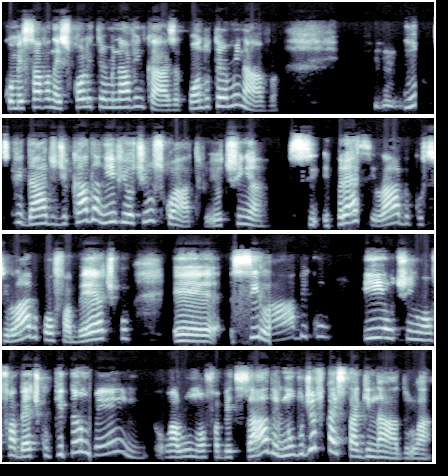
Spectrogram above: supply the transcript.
Começava na escola e terminava em casa. Quando terminava, uhum. uma atividade de cada nível eu tinha os quatro. Eu tinha pré-silábico, silábico alfabético, é, silábico, e eu tinha um alfabético que também, o aluno alfabetizado, ele não podia ficar estagnado lá.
